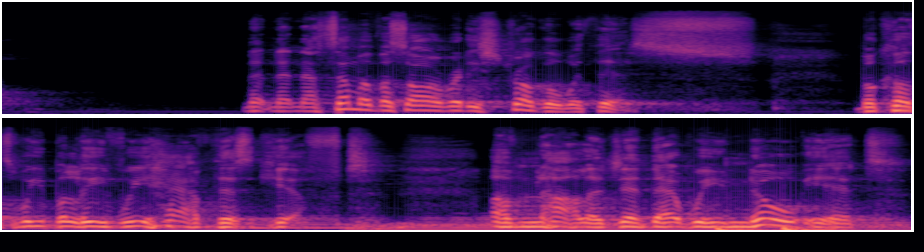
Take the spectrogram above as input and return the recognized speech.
Now, now, some of us already struggle with this because we believe we have this gift of knowledge and that we know it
